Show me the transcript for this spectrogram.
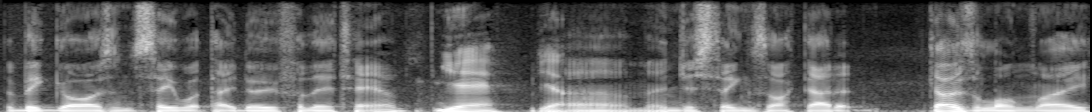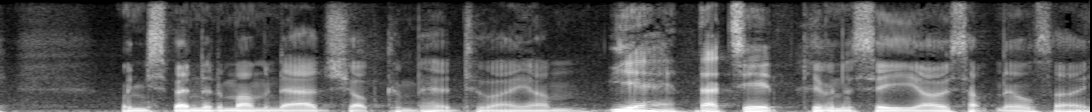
the big guys and see what they do for their town, Yeah. Yeah. um, and just things like that. It goes a long way when you spend at a mum and dad's shop compared to a um, yeah. That's it. giving a CEO something else, eh?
